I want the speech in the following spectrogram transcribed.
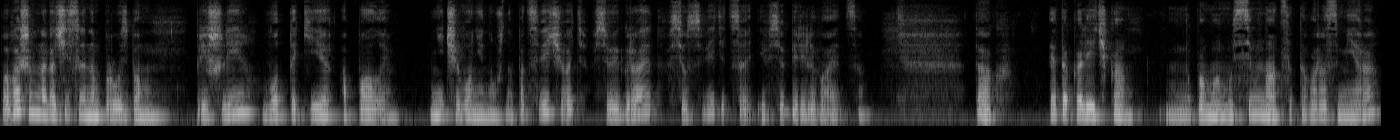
По вашим многочисленным просьбам пришли вот такие опалы. Ничего не нужно подсвечивать, все играет, все светится и все переливается. Так, это колечко, по-моему, 17 размера.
